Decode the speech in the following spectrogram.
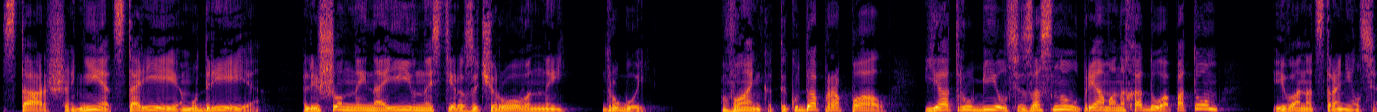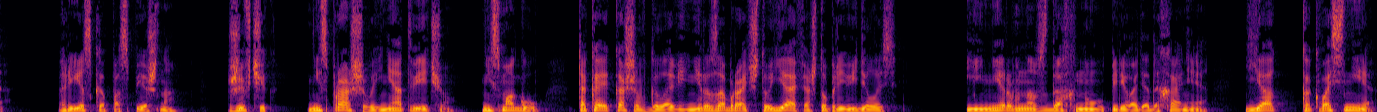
старше, нет, старее, мудрее, лишенный наивности, разочарованный, другой. «Ванька, ты куда пропал? Я отрубился, заснул прямо на ходу, а потом...» Иван отстранился. Резко, поспешно. «Живчик, не спрашивай, не отвечу. Не смогу. Такая каша в голове, не разобрать, что явь, а что привиделось». И нервно вздохнул, переводя дыхание. «Я как во сне,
